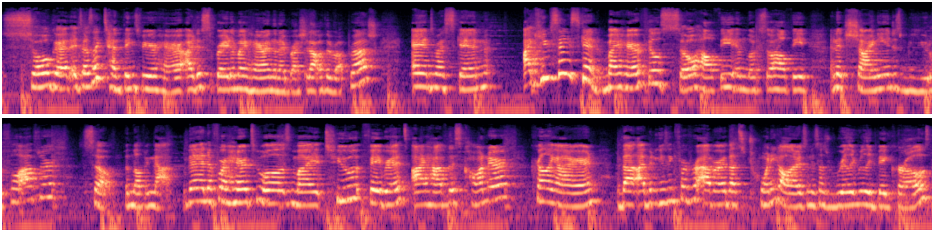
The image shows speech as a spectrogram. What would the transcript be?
so good. It does like 10 things for your hair. I just spray it in my hair and then I brush it out with a rough brush. And my skin, I keep saying skin, my hair feels so healthy and looks so healthy and it's shiny and just beautiful after. So, been loving that. Then for hair tools, my two favorites, I have this Conair curling iron that I've been using for forever. That's $20 and it has really, really big curls.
